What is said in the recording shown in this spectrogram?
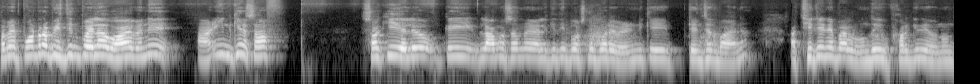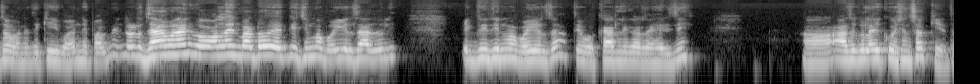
तपाईँ पन्ध्र बिस दिन पहिला भयो भने इन केस अफ सकिहाल्यो केही लामो समय अलिकति बस्नु पऱ्यो भने केही टेन्सन भएन। छिटै नेपाल हुँदै फर्किँदै हुनुहुन्छ भने त केही भयो नेपालमै। तर जहाँ बनायो नि भयो अनलाइनबाट एकैछिनमा भइहाल्छ आजभोलि। एक दुई दिनमा भइहाल्छ। त्यो कारणले गर्दाखेरि चाहिँ आजको लागि क्वेसन सकियो त?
